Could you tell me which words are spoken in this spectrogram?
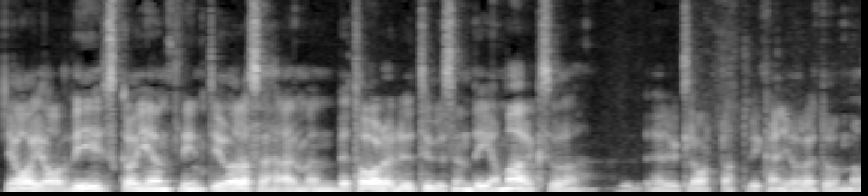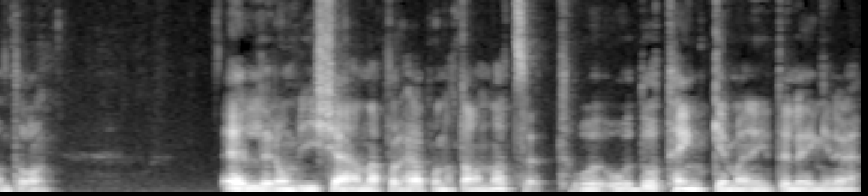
Ja, ja, vi ska egentligen inte göra så här, men betalar du tusen D-mark så är det klart att vi kan göra ett undantag. Eller om vi tjänar på det här på något annat sätt. Och, och då tänker man inte längre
